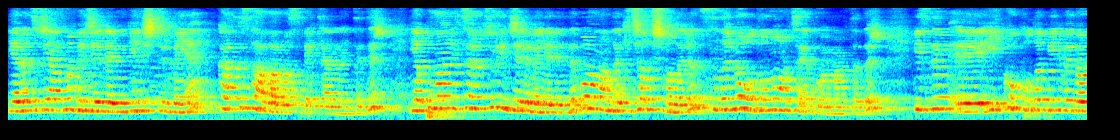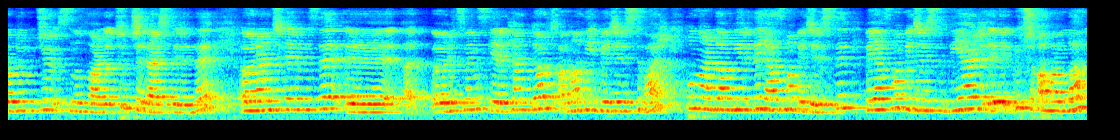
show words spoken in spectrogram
yaratıcı yazma becerilerini geliştirmeye katkı sağlanması beklenmektedir. Yapılan literatür incelemelerinde bu alandaki çalışmaların sınırlı olduğunu ortaya koymaktadır. Bizim e, ilkokulda 1 ve 4. sınıflarda Türkçe derslerinde öğrencilerimize e, öğretmemiz gereken 4 ana dil becerisi var. Bunlardan biri de yazma becerisi ve yazma becerisi diğer 3 alandan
